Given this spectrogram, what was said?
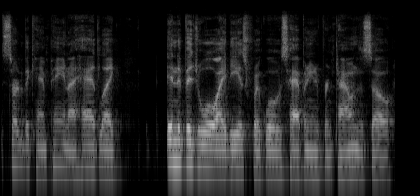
started the campaign, I had like individual ideas for like what was happening in different towns. And so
